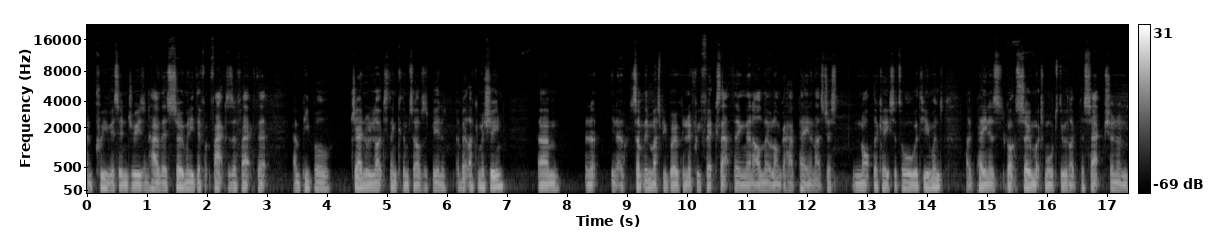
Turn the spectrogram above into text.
and previous injuries, and how there's so many different factors affect it, and people generally like to think of themselves as being a bit like a machine, um, and uh, you know something must be broken. And if we fix that thing, then I'll no longer have pain, and that's just not the case at all with humans. like pain has got so much more to do with like perception and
